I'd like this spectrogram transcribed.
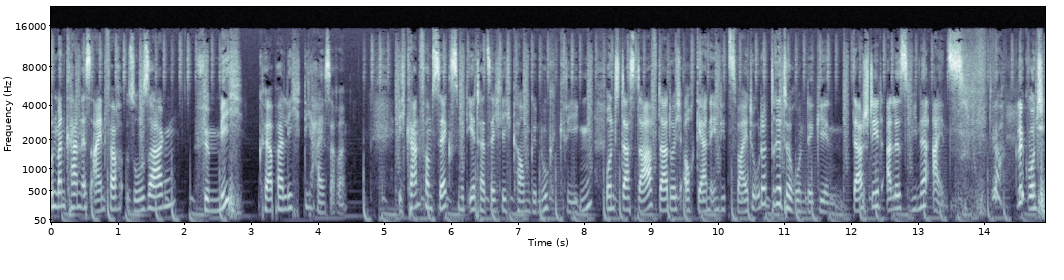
Und man kann es einfach so sagen, für mich körperlich die heißere. Ich kann vom Sex mit ihr tatsächlich kaum genug kriegen und das darf dadurch auch gerne in die zweite oder dritte Runde gehen. Da steht alles wie eine Eins. Glückwunsch.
